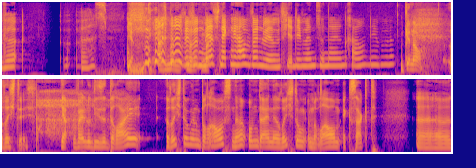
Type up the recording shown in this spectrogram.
Wir, was? Ja, also man, wir man, würden man, mehr Schnecken haben, wenn wir im vierdimensionalen Raum leben würden. Genau, richtig. Ja, weil du diese drei Richtungen brauchst, ne, um deine Richtung im Raum exakt äh,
